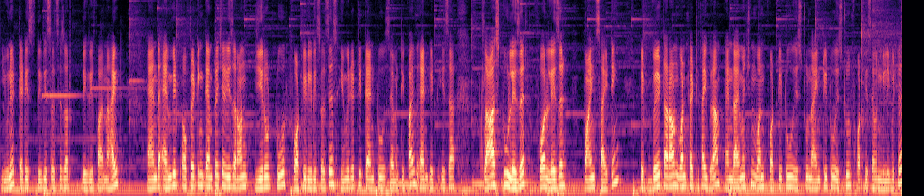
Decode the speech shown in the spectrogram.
unit that is degree celsius or degree fahrenheit and the ambient operating temperature is around 0 to 40 degrees celsius humidity 10 to 75 and it is a class 2 laser for laser point sighting. It weight around 135 gram and dimension 142 is to 92 is to 47 millimeter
